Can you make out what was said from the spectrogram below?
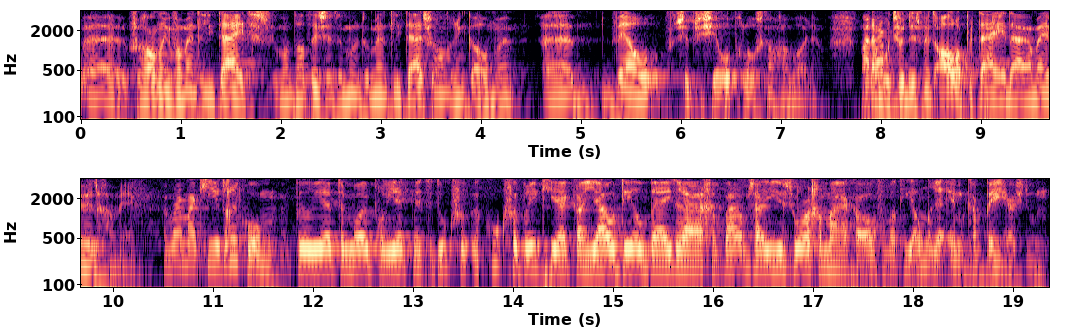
uh, verandering van mentaliteit, want dat is het, er moet door mentaliteitsverandering komen, uh, wel substantieel opgelost kan gaan worden. Maar dan moeten we dus met alle partijen daaraan mee willen gaan werken. Maar waar maak je je druk om? Ik bedoel, je hebt een mooi project met de doek, koekfabriek. Jij kan jouw deel bijdragen. Waarom zou je je zorgen maken over wat die andere MKB'ers doen?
